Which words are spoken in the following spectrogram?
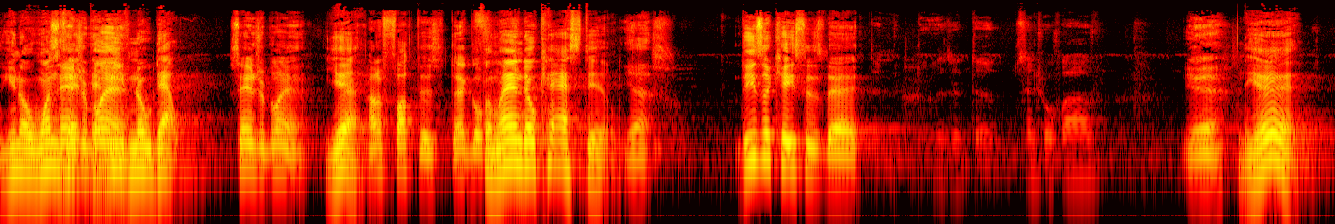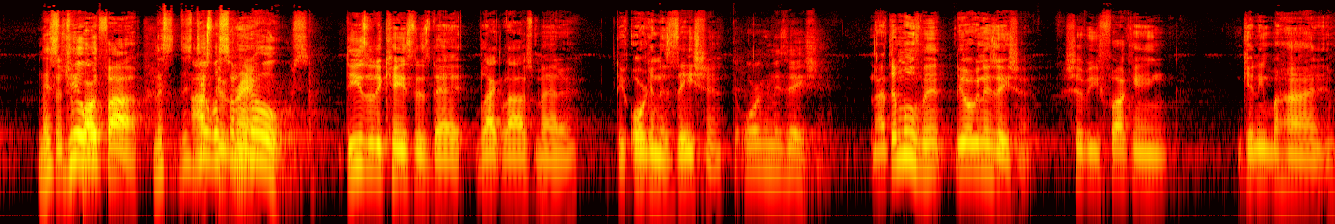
you know, ones that, that leave no doubt. Sandra Bland. Yeah. How the fuck does that go from Philando Castile. Yes. These are cases that it the Central Five? yeah. Yeah. Let's Central deal Park with Five. Let's let's Oscar deal with some Grant. of those. These are the cases that Black Lives Matter, the organization, The organization. not the movement, the organization, should be fucking getting behind and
